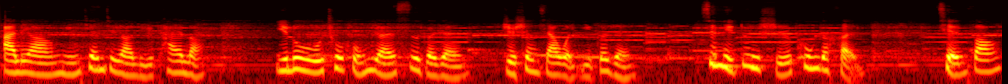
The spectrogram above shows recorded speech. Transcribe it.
阿亮明天就要离开了，一路出红原，四个人只剩下我一个人，心里顿时空得很。前方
